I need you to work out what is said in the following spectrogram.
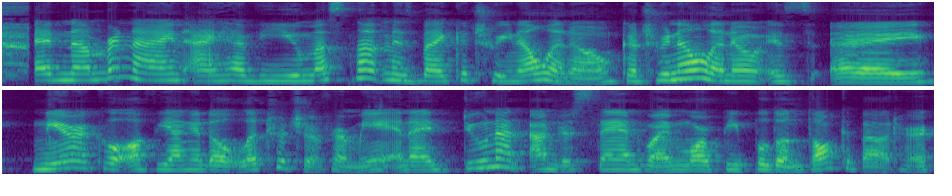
At number 9, I have You Must Not Miss by Katrina Leno. Katrina Leno is a miracle of young adult literature for me, and I do not understand why more people don't talk about her,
